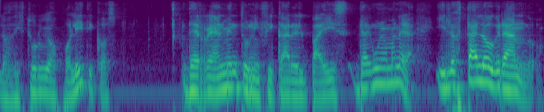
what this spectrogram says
los disturbios políticos de realmente unificar el país de alguna manera. Y lo está logrando.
